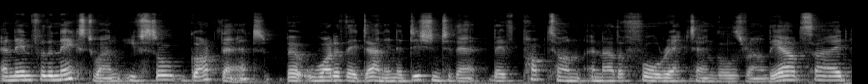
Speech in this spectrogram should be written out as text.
And then for the next one, you've still got that, but what have they done? In addition to that, they've popped on another four rectangles around the outside.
